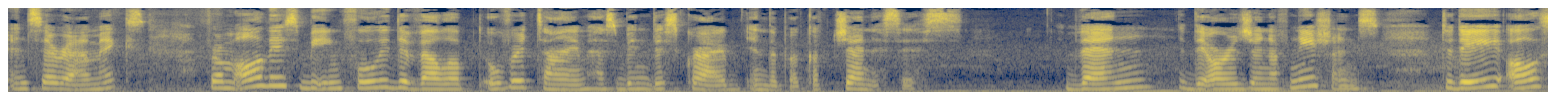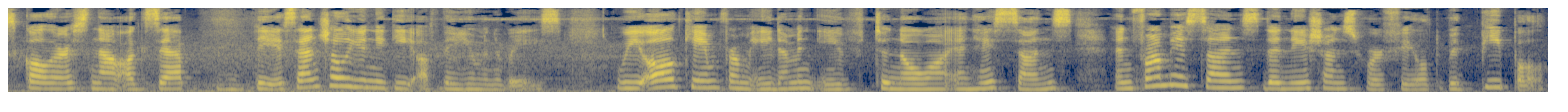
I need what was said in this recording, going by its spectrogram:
and ceramics, from all this being fully developed over time has been described in the book of Genesis. Then, the origin of nations. Today, all scholars now accept the essential unity of the human race. We all came from Adam and Eve to Noah and his sons, and from his sons the nations were filled with people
